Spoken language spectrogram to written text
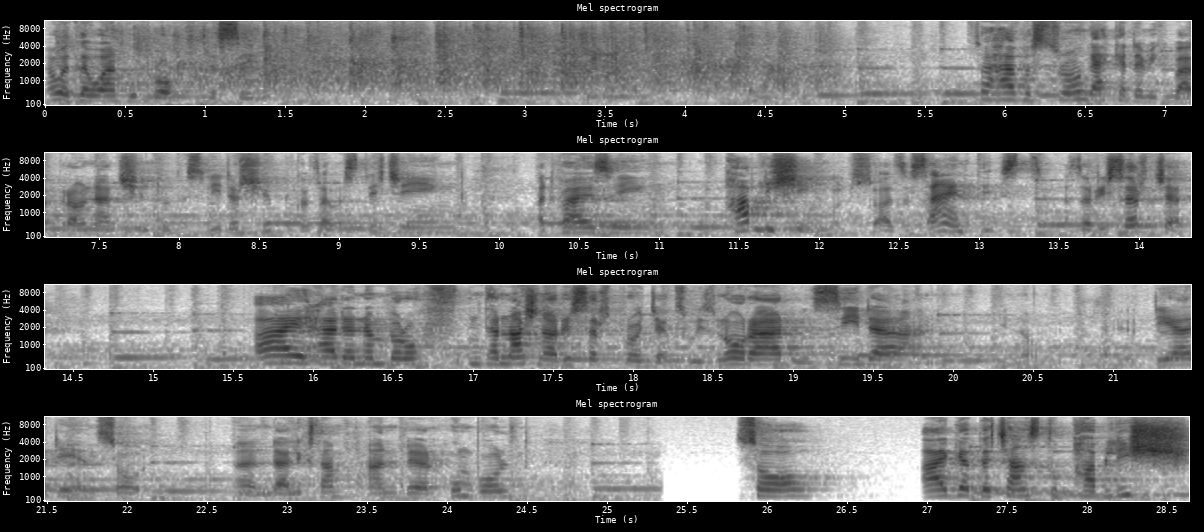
I was the one who broke the ceiling. So I have a strong academic background in addition to this leadership because I was teaching, advising, publishing also as a scientist, as a researcher. I had a number of international research projects with NORAD, with SIDA, and, you know, DAAD and so on, and Alexander uh, Humboldt. So I get the chance to publish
